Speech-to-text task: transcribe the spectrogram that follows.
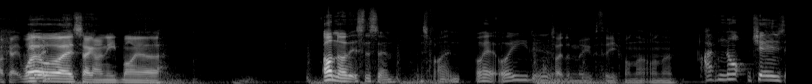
Okay. Well, Anyway. wait, wait a second. I need my. uh Oh no, it's the same. It's fine. Wait, what are you doing? Take the move thief on that one then. I've not changed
